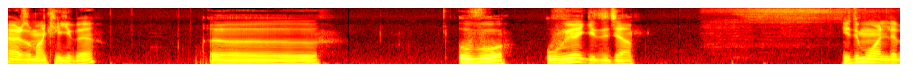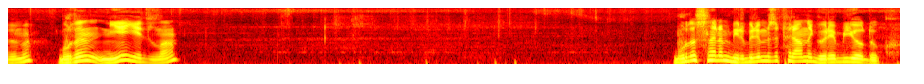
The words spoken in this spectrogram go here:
her zamanki gibi. Ee, Uvu. Uvu'ya gideceğim. Yedi muhallebi mi? Burada niye yedi lan? Burada sanırım birbirimizi falan da görebiliyorduk.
